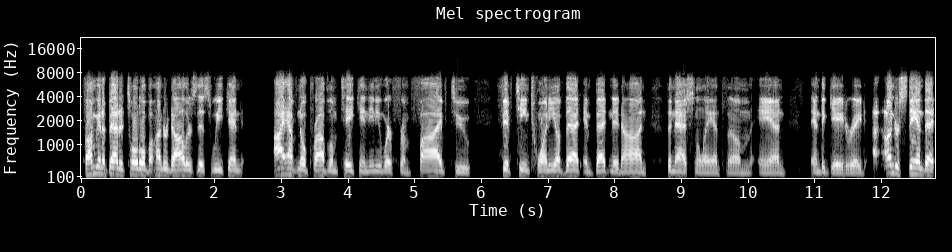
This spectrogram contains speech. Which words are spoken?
if I'm going to bet a total of $100 this weekend, I have no problem taking anywhere from five to 15, 20 of that and betting it on the national anthem and and the Gatorade. I understand that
